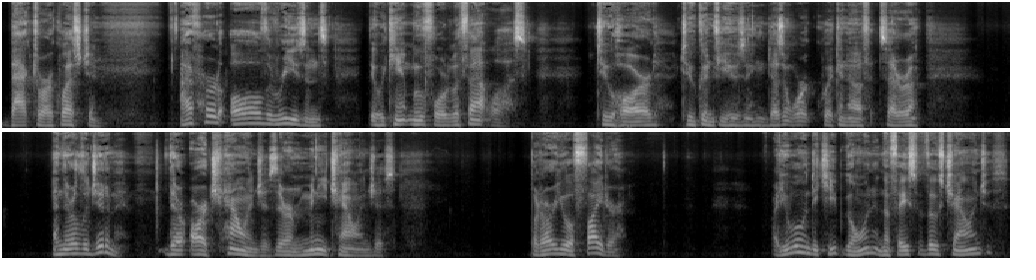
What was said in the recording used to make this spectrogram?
Back to our question. I've heard all the reasons that we can't move forward with fat loss. Too hard, too confusing, doesn't work quick enough, etc. And they're legitimate. There are challenges. There are many challenges. But are you a fighter? Are you willing to keep going in the face of those challenges?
